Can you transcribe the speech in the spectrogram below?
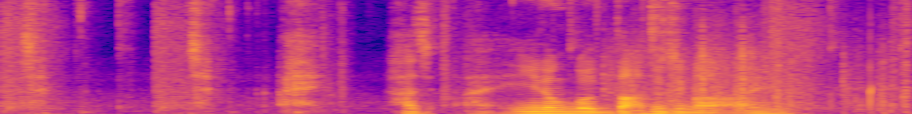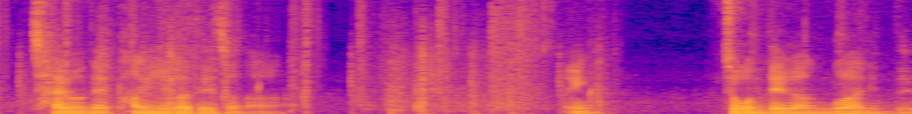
착 착. 아이, 하지 아이, 이런 거 놔두지 마. 아이 자연에 방해가 되잖아. 엥? 저건 내가 한 거 아닌데?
